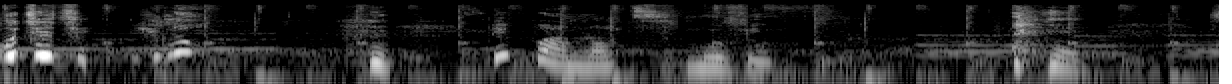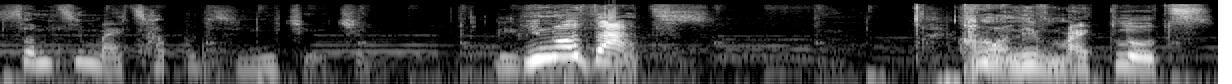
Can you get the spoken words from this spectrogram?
Uchechi, you know, people are not moving. Something might happen to you, Chechi. you know that? Come on, leave my clothes.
